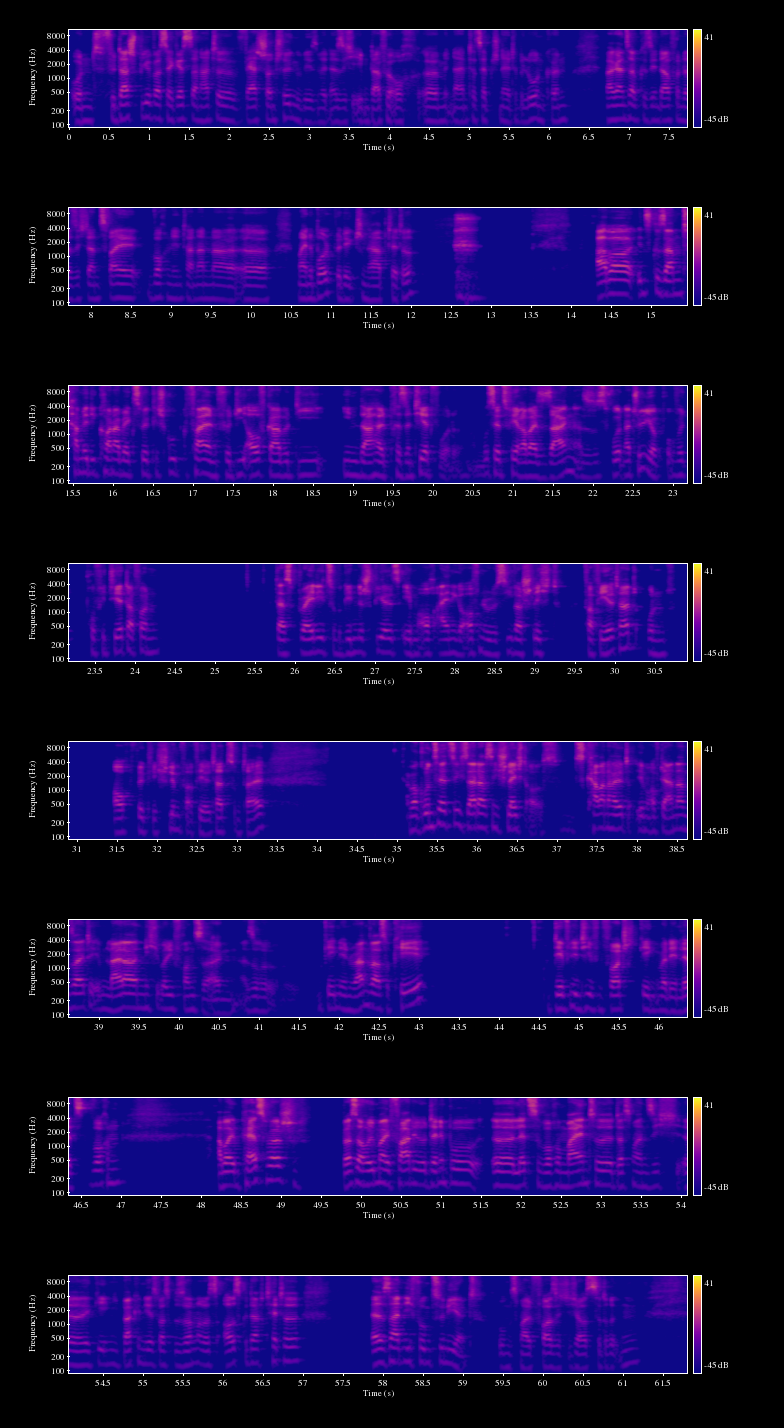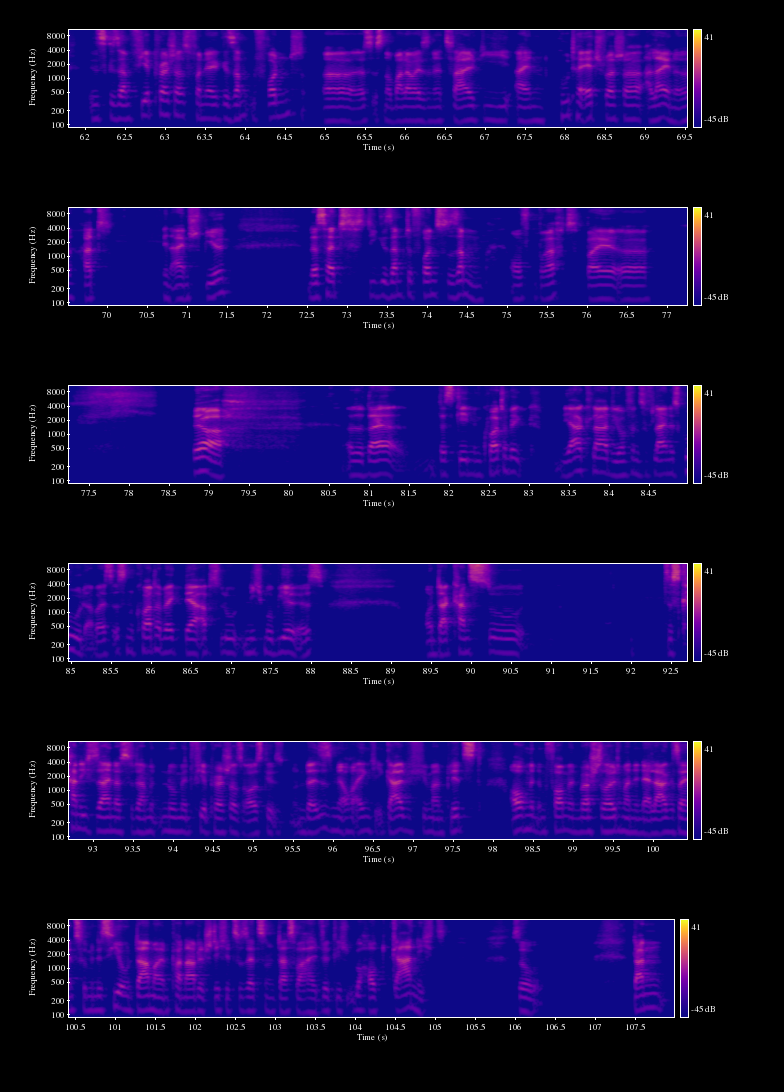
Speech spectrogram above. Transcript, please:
Und für das Spiel, was er gestern hatte, wäre es schon schön gewesen, wenn er sich eben dafür auch äh, mit einer Interception hätte belohnen können. Mal ganz abgesehen davon, dass ich dann zwei Wochen hintereinander äh, meine Bold Prediction gehabt hätte. Aber insgesamt haben mir die Cornerbacks wirklich gut gefallen für die Aufgabe, die ihnen da halt präsentiert wurde. Man muss jetzt fairerweise sagen, also es wurde natürlich auch profitiert davon, dass Brady zu Beginn des Spiels eben auch einige offene Receiver schlicht verfehlt hat und auch wirklich schlimm verfehlt hat zum Teil. Aber grundsätzlich sah das nicht schlecht aus. Das kann man halt eben auf der anderen Seite eben leider nicht über die Front sagen. Also gegen den Run war es okay. Definitiv ein Fortschritt gegenüber den letzten Wochen. Aber im Pass Rush was auch immer Fadio Denipo äh, letzte Woche meinte, dass man sich äh, gegen die Buccaneers was Besonderes ausgedacht hätte, es hat nicht funktioniert, um es mal vorsichtig auszudrücken. Insgesamt vier Pressures von der gesamten Front. Äh, das ist normalerweise eine Zahl, die ein guter Edge Rusher alleine hat in einem Spiel. Das hat die gesamte Front zusammen aufgebracht bei äh, ja, also da das gegen den Quarterback, ja klar, die Offensive Line ist gut, aber es ist ein Quarterback, der absolut nicht mobil ist. Und da kannst du, das kann nicht sein, dass du damit nur mit vier Pressures rausgehst. Und da ist es mir auch eigentlich egal, wie viel man blitzt. Auch mit einem Foreman Rush sollte man in der Lage sein, zumindest hier und da mal ein paar Nadelstiche zu setzen. Und das war halt wirklich überhaupt gar nichts. So. Dann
